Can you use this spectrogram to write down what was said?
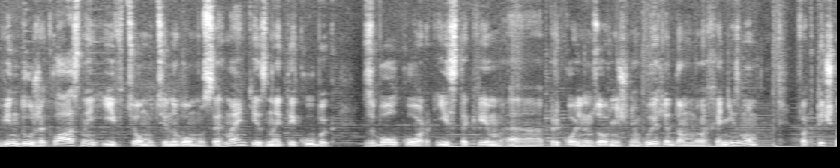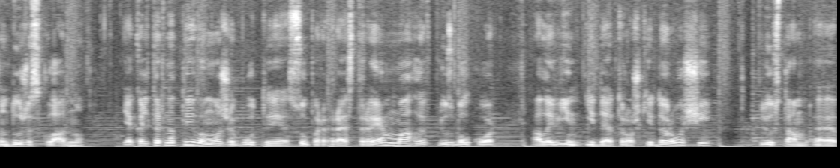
він дуже класний, і в цьому ціновому сегменті знайти кубик з болкор і з таким е, прикольним зовнішнім виглядом, механізмом фактично дуже складно. Як альтернатива може бути Super Rest 3M Maglev плюс болкор, але він іде трошки дорожчий, плюс там е,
